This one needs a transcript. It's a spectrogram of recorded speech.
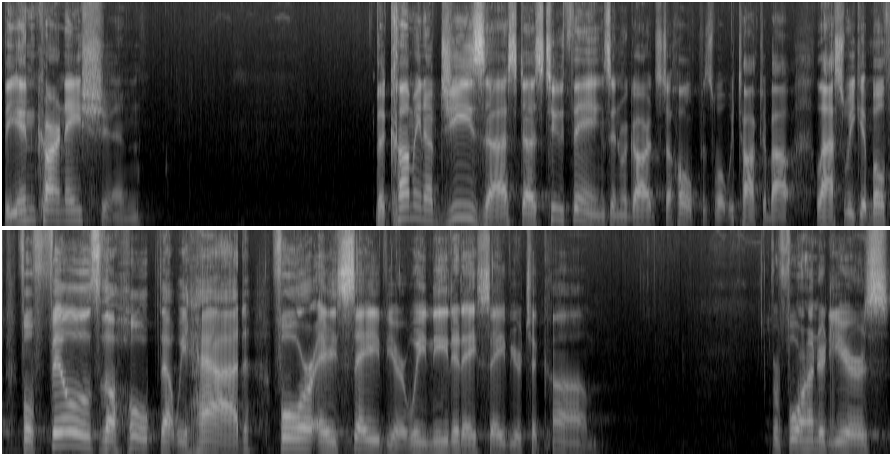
the incarnation. The coming of Jesus does two things in regards to hope, is what we talked about last week. It both fulfills the hope that we had for a Savior. We needed a Savior to come. For 400 years,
